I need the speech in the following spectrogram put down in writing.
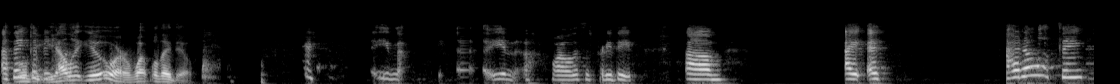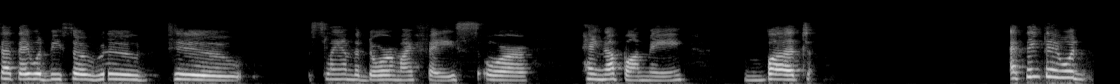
I think to they be yell at you, or what will they do? you know, uh, you know, wow, this is pretty deep. Um, I, I, I don't think that they would be so rude to slam the door in my face or hang up on me, but I think they would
